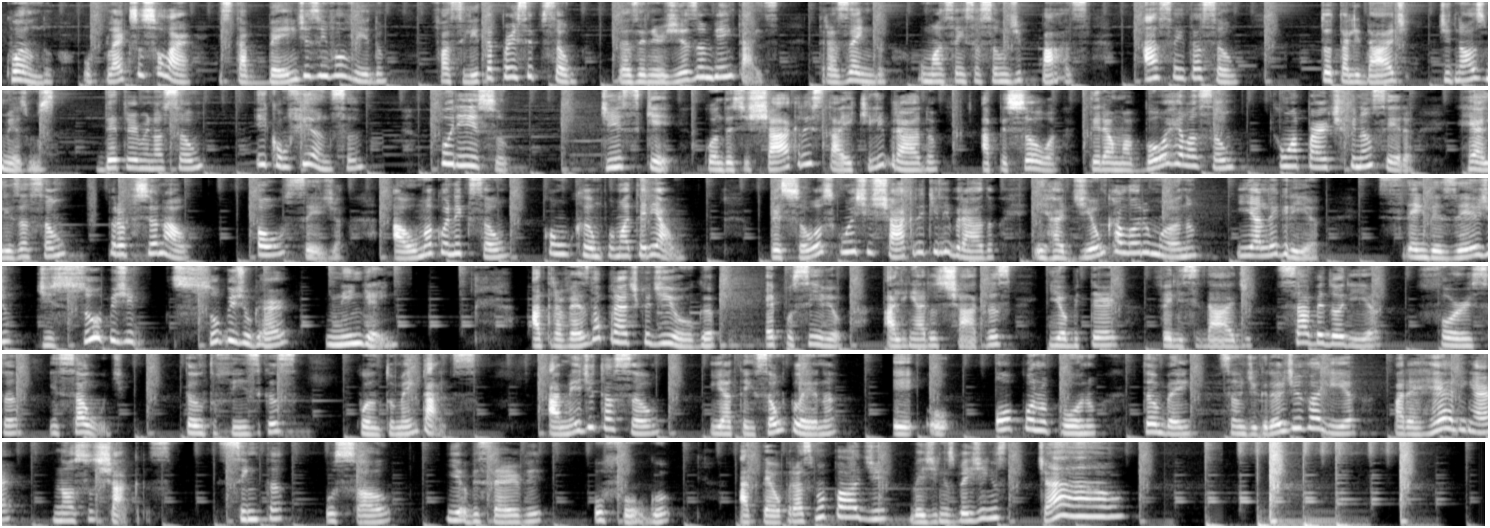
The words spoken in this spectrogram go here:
Quando o plexo solar está bem desenvolvido, facilita a percepção das energias ambientais, trazendo uma sensação de paz, aceitação, totalidade de nós mesmos, determinação e confiança. Por isso, diz que quando esse chakra está equilibrado, a pessoa terá uma boa relação com a parte financeira, realização profissional, ou seja, há uma conexão com o campo material. Pessoas com este chakra equilibrado irradiam calor humano e alegria, sem desejo de subjugar ninguém. Através da prática de yoga, é possível alinhar os chakras e obter felicidade, sabedoria, força e saúde, tanto físicas quanto mentais. A meditação e a atenção plena e o Oponopono também são de grande valia para realinhar nossos chakras. Sinta o sol e observe o fogo. Até o próximo pod. Beijinhos, beijinhos. Tchau!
